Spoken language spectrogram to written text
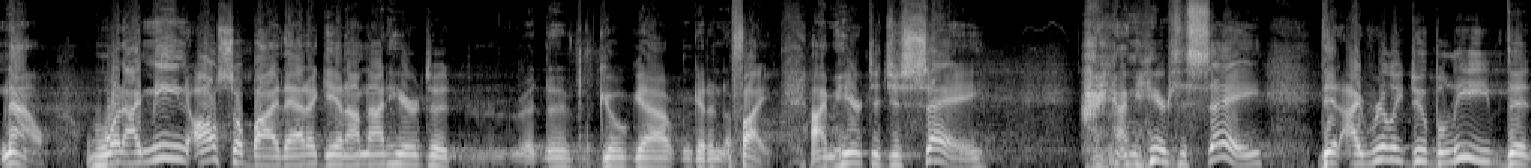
Now, what I mean also by that, again, I'm not here to, uh, to go out and get in a fight. I'm here to just say, I'm here to say that I really do believe that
